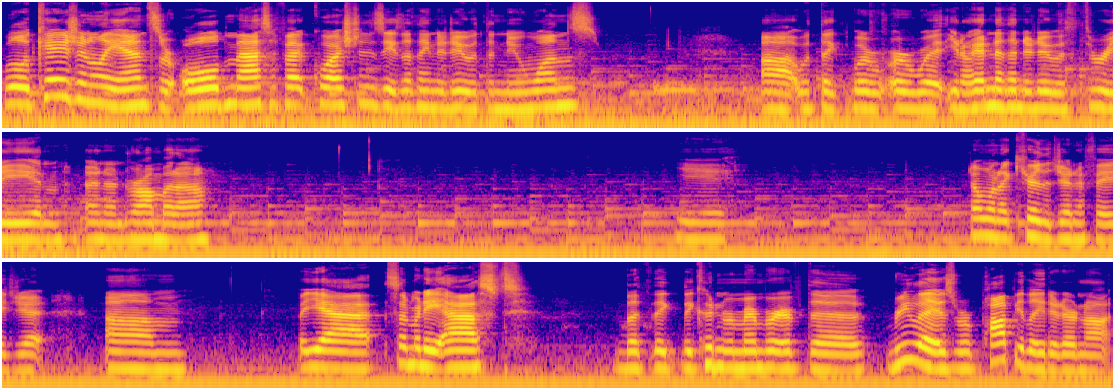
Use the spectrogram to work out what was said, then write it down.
will occasionally answer old Mass Effect questions. He has nothing to do with the new ones. Uh, with the or, or with you know, he had nothing to do with three and and Andromeda. Yeah. Don't want to cure the genophage yet. Um, but yeah, somebody asked but they, they couldn't remember if the relays were populated or not.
